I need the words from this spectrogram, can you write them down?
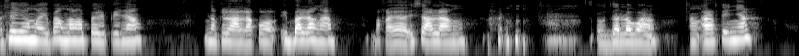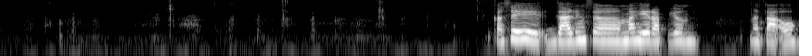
Kasi yung ibang mga Pilipina, nakilala ko, iba lang ah. Baka isa lang o dalawa. Ang arte niya. Kasi galing sa mahirap yun na tao.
